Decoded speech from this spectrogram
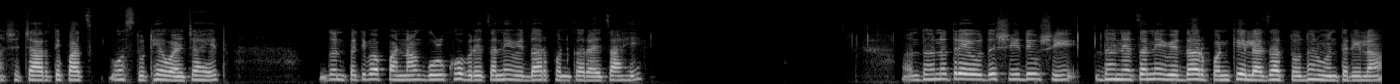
असे चार ते पाच वस्तू ठेवायच्या आहेत. गणपती बाप्पांना गुळ खोबऱ्याचा नैवेद्य अर्पण करायचा आहे. धनत्रयोदशी दिवशी धन्याचा नैवेद्य अर्पण केला जातो. धन्वंतरीला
